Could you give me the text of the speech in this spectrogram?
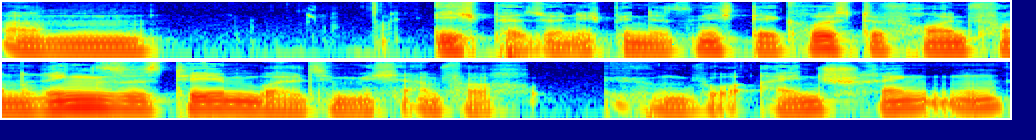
Ähm, ich persönlich bin jetzt nicht der größte Freund von Ringsystemen, weil sie mich einfach irgendwo einschränken.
